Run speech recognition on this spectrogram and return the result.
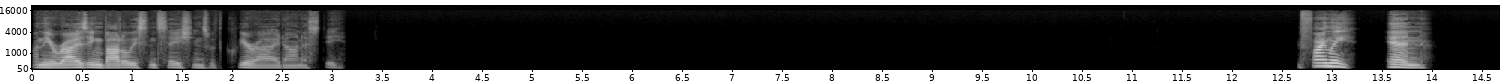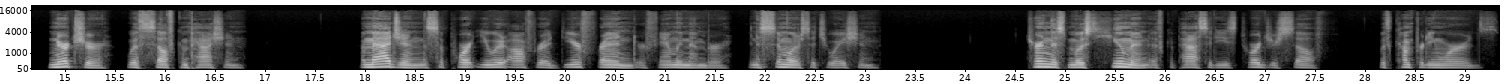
on the arising bodily sensations with clear eyed honesty. And finally, N, Nurture with self compassion. Imagine the support you would offer a dear friend or family member in a similar situation. Turn this most human of capacities toward yourself with comforting words,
